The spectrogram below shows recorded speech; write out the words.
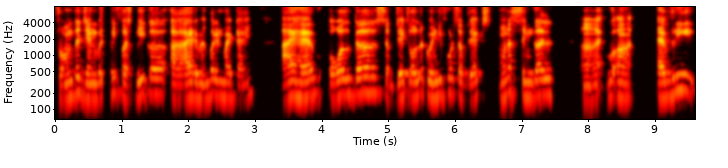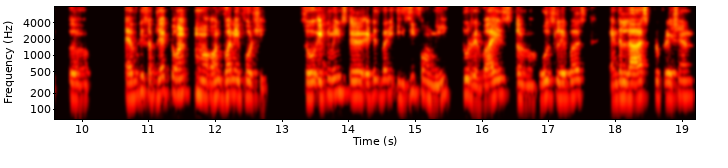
from the January first week, I remember in my time, I have all the subjects, all the 24 subjects on a single, every every subject on on one A4 sheet so it means uh, it is very easy for me to revise uh, whole syllabus and the last preparation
